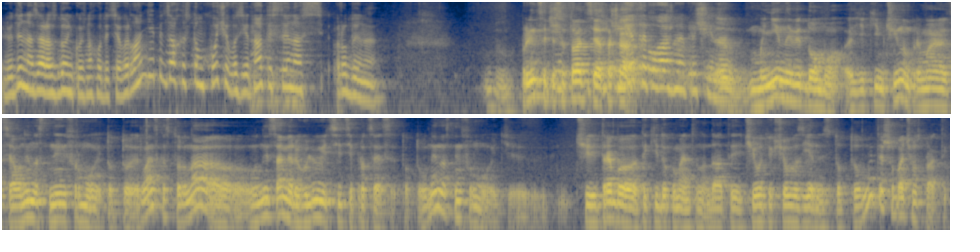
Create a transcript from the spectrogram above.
Людина зараз з донькою знаходиться в Ірландії під захистом, хоче воз'єднати сина з родиною. В принципі, ситуація чи, така. чи є це поважною Е, причиною? Мені невідомо, яким чином приймаються, вони нас не інформують. Тобто ірландська сторона, е, вони самі регулюють всі ці процеси. Тобто вони нас не інформують, е, чи треба такі документи надати, чи от якщо ви з'єднуєтесь. Тобто ми те, що бачимо з практики.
